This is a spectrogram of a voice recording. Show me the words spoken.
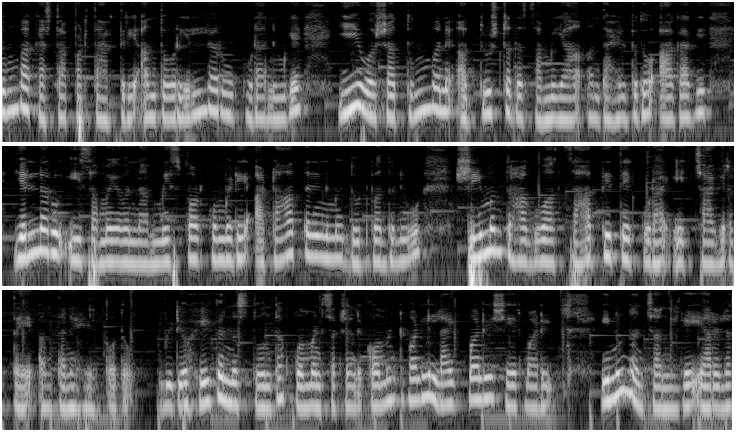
ತುಂಬ ಕಷ್ಟಪಡ್ತಾ ಇರ್ತೀರಿ ಅಂಥವ್ರು ಎಲ್ಲರೂ ಕೂಡ ನಿಮಗೆ ಈ ವರ್ಷ ತುಂಬಾ ಅದೃಷ್ಟದ ಸಮಯ ಅಂತ ಹೇಳ್ಬೋದು. ಹಾಗಾಗಿ ಎಲ್ಲರೂ ಈ ಸಮಯವನ್ನು ಮಿಸ್ ಮಾಡ್ಕೊಬೇಡಿ. ಹಠಾತ್ತನೆ ನಿಮಗೆ ದುಡ್ಡು ಬಂದು ನೀವು ಶ್ರೀಮಂತರಾಗುವ ಸಾಧ್ಯತೆ ಕೂಡ ಹೆಚ್ಚಾಗಿರುತ್ತೆ ಅಂತಲೇ ಹೇಳ್ಬೋದು. ವಿಡಿಯೋ ಹೇಗೆ ಅನ್ನಿಸ್ತು ಅಂತ ಕಾಮೆಂಟ್ ಸೆಕ್ಷನಲ್ಲಿ ಕಾಮೆಂಟ್ ಮಾಡಿ ಲೈಕ್ ಮಾಡಿ ಶೇರ್ ಮಾಡಿ. ಇನ್ನೂ ನನ್ನ ಚಾನಲ್ಗೆ ಯಾರೆಲ್ಲ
